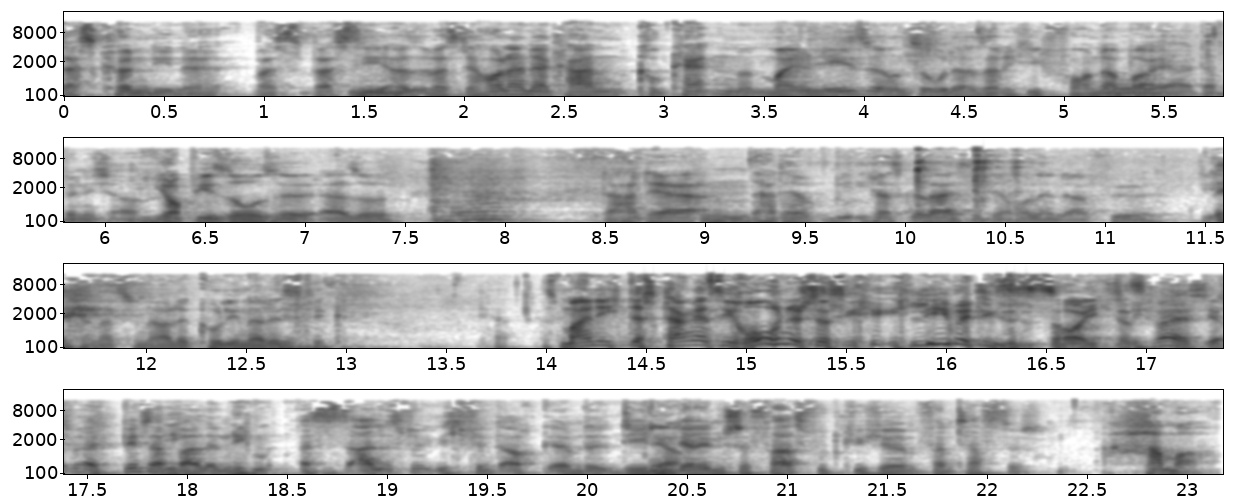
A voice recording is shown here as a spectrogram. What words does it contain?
Das können die, ne? Was, was die, also was der Holländer kann, Kroketten und Mayonnaise und so, da ist er richtig vorn dabei. Oh ja, da bin ich auch. Joppi-Soße, also da hat er, da hat er wirklich was geleistet, der Holländer, für die internationale Kulinaristik. Das meine ich, das klang jetzt ironisch, das, ich, ich liebe dieses Zeug. Das, Ich weiß, ich weiß. Bitterballen. Ich- ich- das ist alles wirklich, ich finde auch ähm, die Ja. niederländische Fastfood-Küche fantastisch. Hammer,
